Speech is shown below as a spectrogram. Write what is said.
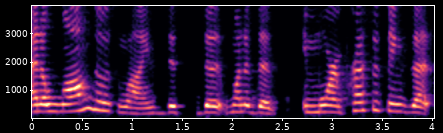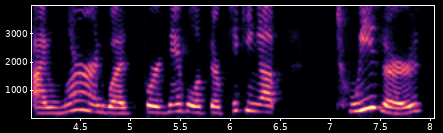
And along those lines, this the one of the more impressive things that I learned was, for example, if they're picking up tweezers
